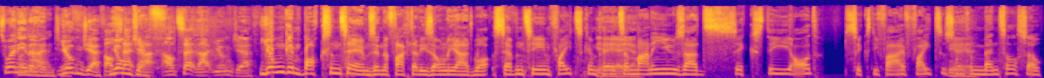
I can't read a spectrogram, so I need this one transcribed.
29. Young Jeff. I'll young take Jeff. that. I'll take that. Young Jeff. young in boxing terms in the fact that he's only had what 17 fights compared yeah, to yeah. Manny who's had 60 odd 65 fights or something yeah. mental so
